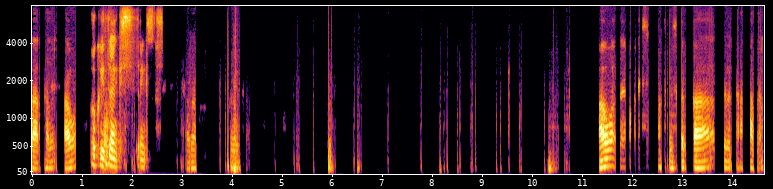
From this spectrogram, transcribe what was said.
qaad hadal caawa okay thanks thanks caawa maqlaysa iska qaad dabeetana hadal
